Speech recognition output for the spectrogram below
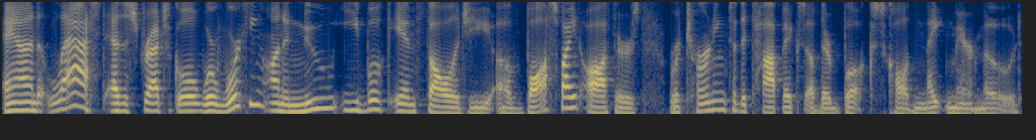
And last, as a stretch goal, we're working on a new ebook anthology of boss fight authors returning to the topics of their books called Nightmare Mode.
